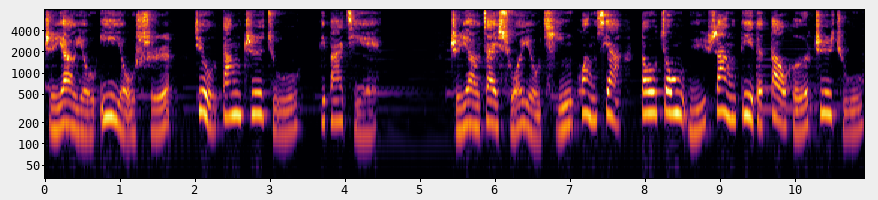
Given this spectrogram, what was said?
只要有衣有食，就当知足。第八节，只要在所有情况下都忠于上帝的道和知足，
